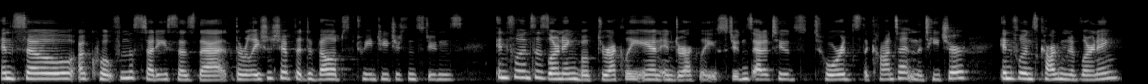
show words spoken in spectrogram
And so, a quote from the study says that the relationship that develops between teachers and students influences learning both directly and indirectly. Students' attitudes towards the content and the teacher influence cognitive learning,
